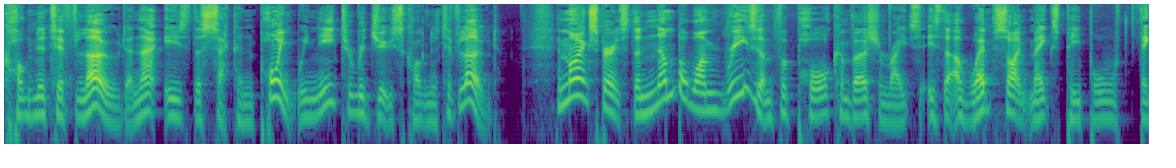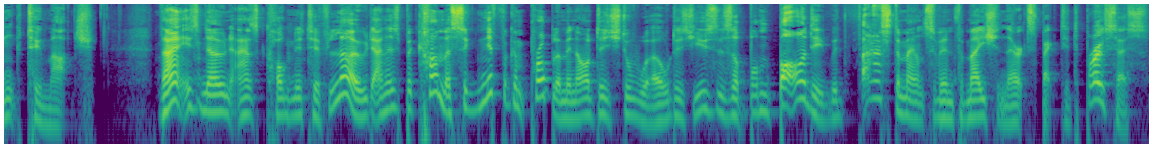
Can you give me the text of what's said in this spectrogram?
cognitive load, and that is the second point. We need to reduce cognitive load. In my experience, the number one reason for poor conversion rates is that a website makes people think too much. That is known as cognitive load and has become a significant problem in our digital world as users are bombarded with vast amounts of information they're expected to process.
